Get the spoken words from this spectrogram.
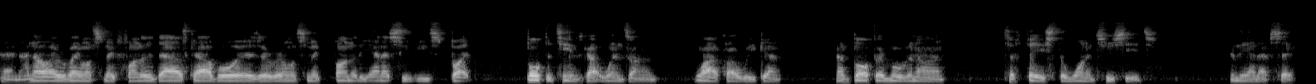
And I know everybody wants to make fun of the Dallas Cowboys, everybody wants to make fun of the NFC East, but both the teams got wins on wildcard weekend. And both are moving on to face the one and two seeds in the NFC.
